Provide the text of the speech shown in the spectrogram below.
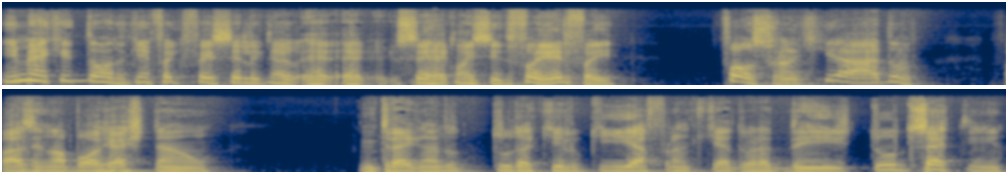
E McDonald's, quem foi que fez ele eh, eh, ser reconhecido? Foi ele, foi. Foi os franqueados, fazendo uma boa gestão, entregando tudo aquilo que a franqueadora diz, tudo certinho.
